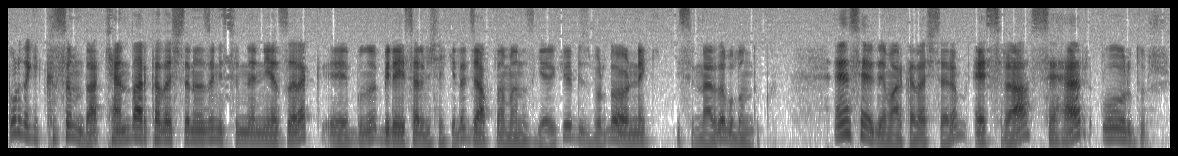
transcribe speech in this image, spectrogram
Buradaki kısımda kendi arkadaşlarınızın isimlerini yazarak e, bunu bireysel bir şekilde cevaplamanız gerekiyor. Biz burada örnek isimlerde bulunduk. En sevdiğim arkadaşlarım Esra, Seher, Uğur'dur.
